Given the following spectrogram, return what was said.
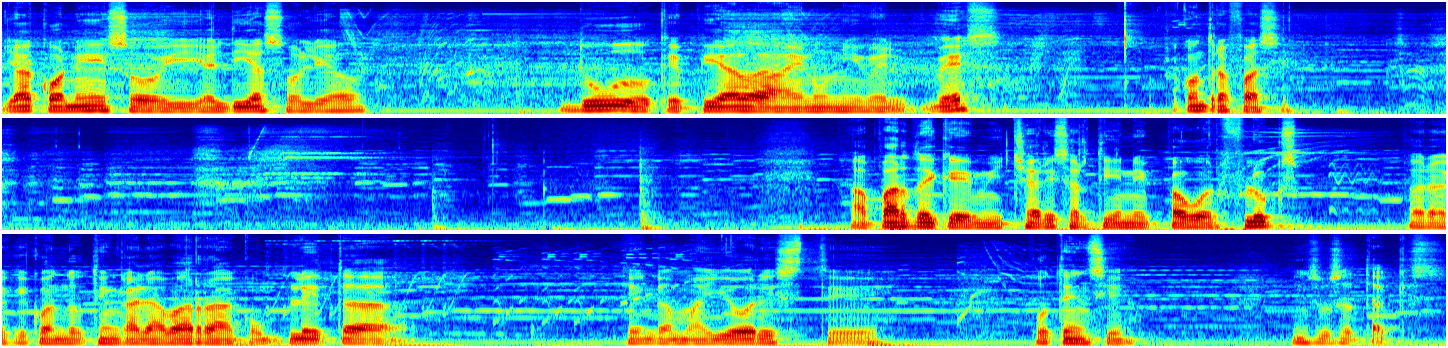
Ya con eso y el día soleado dudo que pierda en un nivel. ¿Ves? Contra fácil. Aparte que mi Charizard tiene Power Flux para que cuando tenga la barra completa tenga mayor este, potencia en sus ataques.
